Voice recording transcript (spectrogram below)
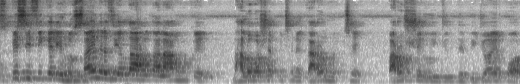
স্পেসিফিক্যালি হোসাইন রাজিয়াল্লাহ তালা আনহুকে ভালোবাসার পিছনে কারণ হচ্ছে পারস্যের ওই যুদ্ধে বিজয়ের পর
